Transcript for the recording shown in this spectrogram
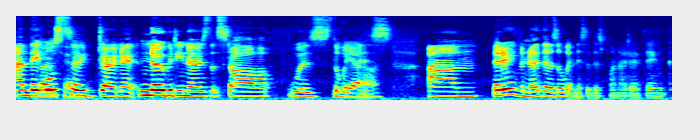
and they also him. don't know. Nobody knows that Star was the Yeah. witness. Um, they don't even know there was a witness at this point. I don't think.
